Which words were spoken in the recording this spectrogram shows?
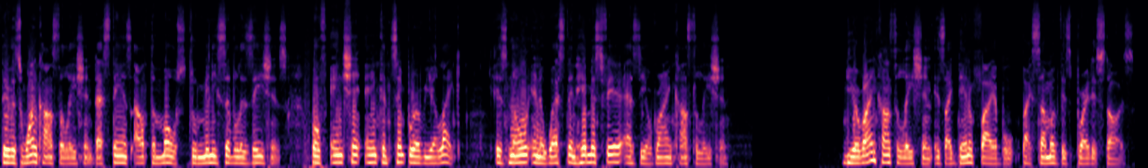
There is one constellation that stands out the most through many civilizations, both ancient and contemporary alike. It's known in the Western Hemisphere as the Orion constellation. The Orion constellation is identifiable by some of its brightest stars.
